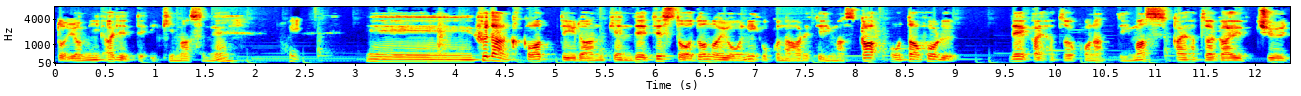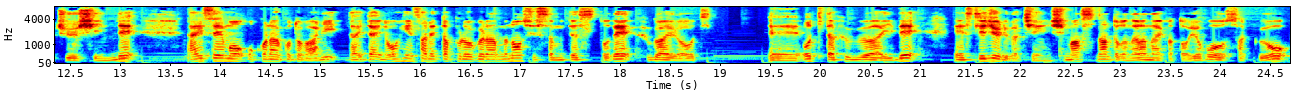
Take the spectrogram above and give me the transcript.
と読み上げていきますね。はい。えー、普段関わっている案件でテストはどのように行われていますか？ウォーターフォールで開発を行っています。開発は外注中心で、内製も行うことがあり、大体納品されたプログラムのシステムテストで不具合が起き、えー起きた不具合で、えースケジュールが遅延します。なんとかならないかと予防策を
